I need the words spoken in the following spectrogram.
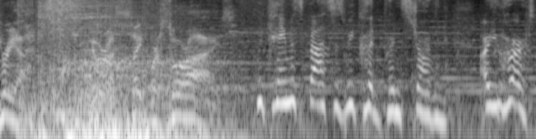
Cithria! You're a sight for sore eyes. We came as fast as we could, Prince Jarvan. Are you hurt?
